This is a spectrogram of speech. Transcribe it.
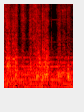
Hey!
